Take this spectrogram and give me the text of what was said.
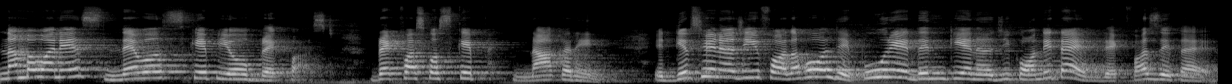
Number one is never skip your breakfast breakfast को स्किप ना करें। It gives you energy for the whole day पूरे दिन की एनर्जी कौन देता है? ब्रेकफास्ट देता है।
